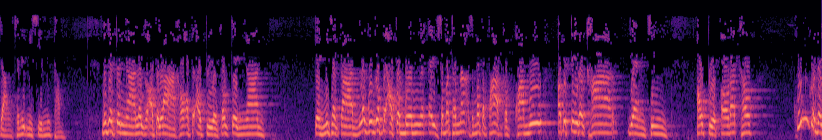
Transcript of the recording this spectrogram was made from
อย่างชนิดมีศีลมีธรรมไม่ใช่เป็นงานแล้วก็เอาไปล่าเขาเอาไปเอาเปรียบเขาเก่งงาน เก่งวิชาการ แล้วคุณก็ไปเอาประเมินไอ้สมรรถนะ สมรรถภาพกับความรู้ เอาไปตีราคาแย่งจริง เอาเปรียบเอารัดเขาคุณก็ได้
